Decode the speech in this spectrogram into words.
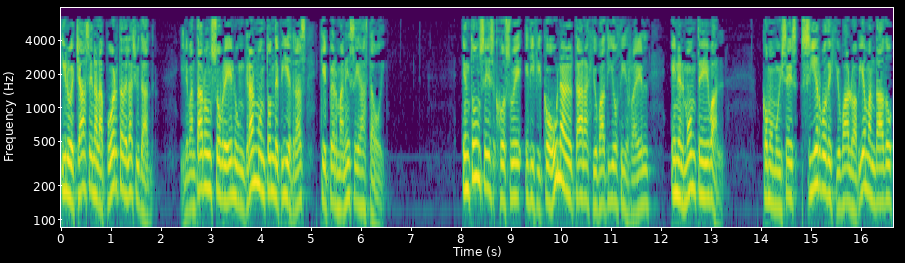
y lo echasen a la puerta de la ciudad, y levantaron sobre él un gran montón de piedras que permanece hasta hoy. Entonces Josué edificó un altar a Jehová Dios de Israel en el monte Ebal, como Moisés, siervo de Jehová, lo había mandado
